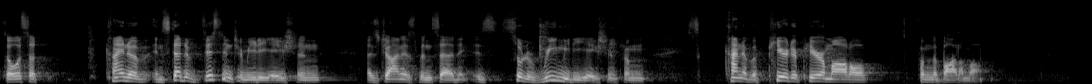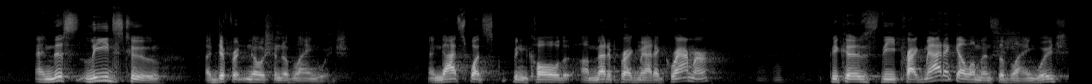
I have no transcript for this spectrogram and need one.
So it's a kind of, instead of disintermediation, as John has been said, is sort of remediation from kind of a peer-to-peer -peer model from the bottom up. And this leads to a different notion of language. And that's what's been called a metapragmatic grammar, because the pragmatic elements of language,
